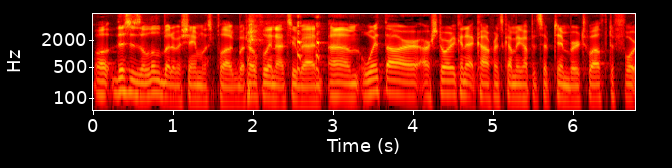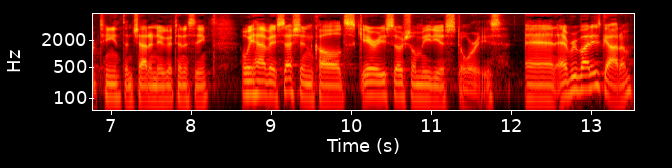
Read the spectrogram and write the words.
Well, this is a little bit of a shameless plug, but hopefully not too bad. Um, with our, our Story Connect conference coming up in September 12th to 14th in Chattanooga, Tennessee, we have a session called Scary Social Media Stories. And everybody's got them.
